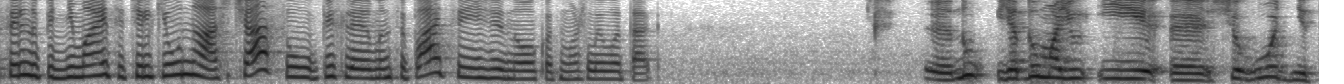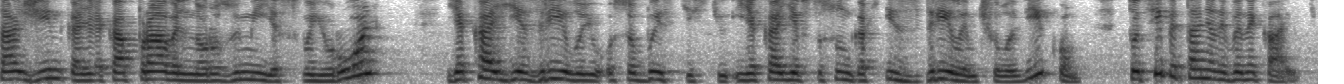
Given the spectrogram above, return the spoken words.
сильно піднімається тільки у наш час, у після емансипації жінок? От можливо так. Е, Ну, я думаю, і е, сьогодні та жінка, яка правильно розуміє свою роль, яка є зрілою особистістю і яка є в стосунках із зрілим чоловіком, то ці питання не виникають.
